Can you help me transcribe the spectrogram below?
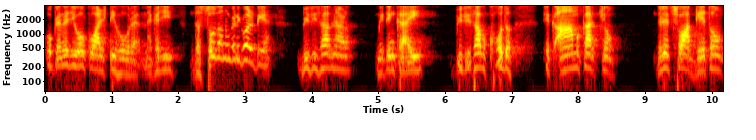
ਉਹ ਕਹਿੰਦੇ ਜੀ, ਉਹ ਕੁਆਲਿਟੀ ਹੋਰ ਹੈ। ਮੈਂ ਕਿਹਾ ਜੀ, ਦੱਸੋ ਸਾਨੂੰ ਕਿਹੜੀ ਕੁਆਲਿਟੀ ਹੈ? ਬੀਸੀ ਸਾਹਿਬ ਨਾਲ ਮੀਟਿੰਗ ਕਰਾਈ। ਬੀਸੀ ਸਾਹਿਬ ਖੁਦ ਇੱਕ ਆਮ ਘਰ ਚੋਂ, ਜਿਹੜੇ ਸੁਹਾਗੇ ਤੋਂ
